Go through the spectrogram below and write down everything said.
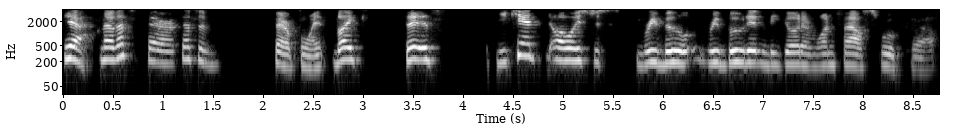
Yeah, no, that's fair. That's a fair point. Like it's you can't always just reboot reboot it and be good in one foul swoop. Though.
